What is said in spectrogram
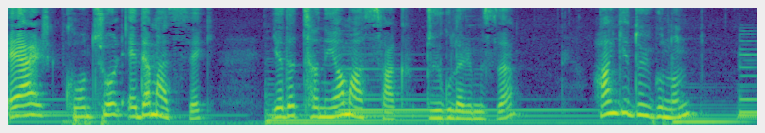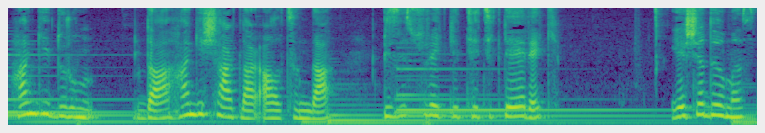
Eğer kontrol edemezsek ya da tanıyamazsak duygularımızı, hangi duygunun hangi durumda, hangi şartlar altında bizi sürekli tetikleyerek yaşadığımız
